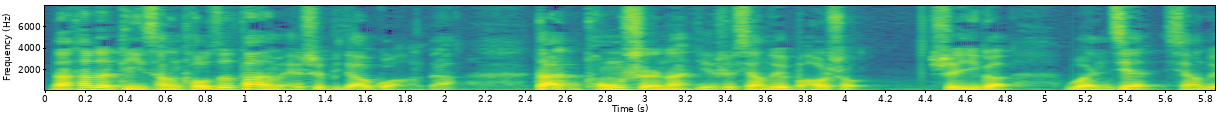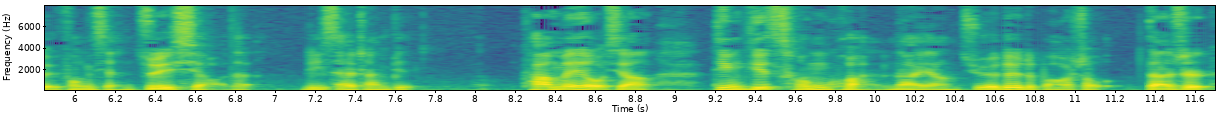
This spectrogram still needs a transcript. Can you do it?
那它的底层投资范围是比较广的，但同时呢也是相对保守，是一个稳健、相对风险最小的理财产品。它没有像定期存款那样绝对的保守，但是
